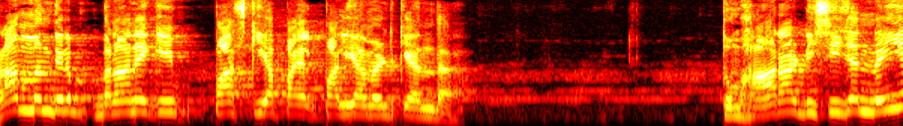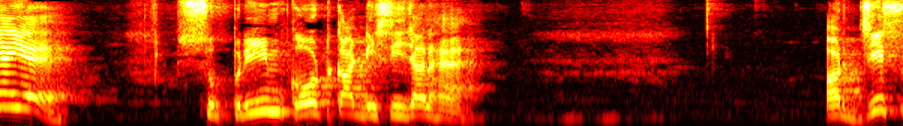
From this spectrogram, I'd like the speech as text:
राम मंदिर बनाने की पास किया पार्लियामेंट के अंदर। तुम्हारा डिसीज़न नहीं है ये। सुप्रीम कोर्ट का डिसीज़न है। और जिस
